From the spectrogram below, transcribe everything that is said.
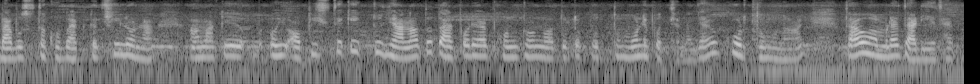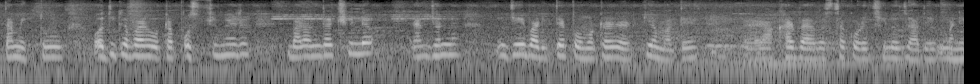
ব্যবস্থা খুব একটা ছিল না। আমাকে ওই অফিস থেকে একটু জানাতো, তারপরে আর ফোন টোন অতটা করতো, মনে পড়ছে না। যাই হোক, করতো মনে হয়। তাও আমরা দাঁড়িয়ে থাকতাম একটু। ওদিকে আবার ওটা পশ্চিমের বারান্দা ছিল একজন। যে বাড়িতে প্রমোটার আর কি আমাদের রাখার ব্যবস্থা করেছিল যাদের মানে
